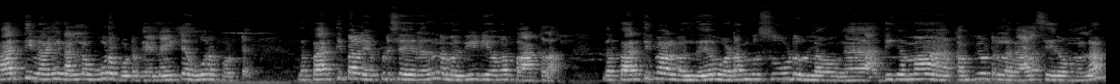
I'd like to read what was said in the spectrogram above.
பருத்தி வாங்கி நல்லா ஊற போட்டிருக்கேன். நைட்டே ஊற போட்டேன் இந்த பருத்தி பால் எப்படி செய்கிறதுன்னு நம்ம வீடியோவாக பார்க்கலாம். இந்த பருத்தி பால் வந்து உடம்பு சூடு உள்ளவங்க அதிகமாக கம்ப்யூட்டரில் வேலை செய்கிறவங்கெல்லாம்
